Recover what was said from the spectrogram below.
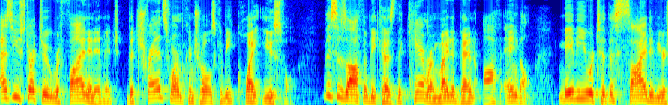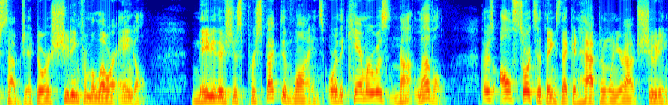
As you start to refine an image, the transform controls could be quite useful. This is often because the camera might have been off angle. Maybe you were to the side of your subject or shooting from a lower angle. Maybe there's just perspective lines or the camera was not level. There's all sorts of things that can happen when you're out shooting,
